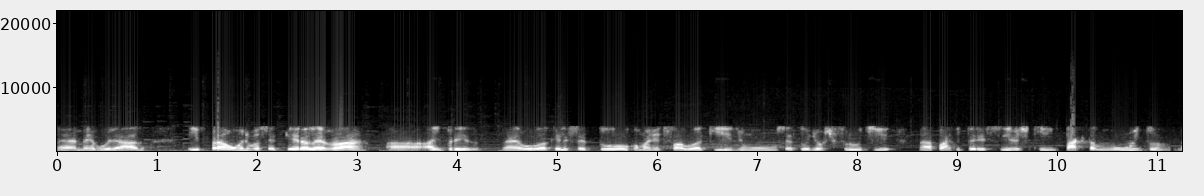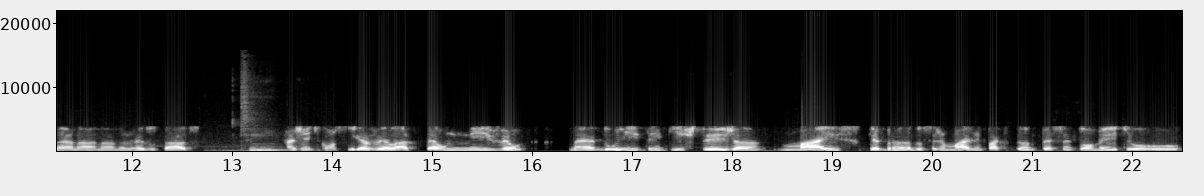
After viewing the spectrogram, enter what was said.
né, mergulhado, e para onde você queira levar a, a, empresa, né? ou aquele setor, como a gente falou aqui, de um setor de hortifruti na parte de perecíveis que impacta muito né, na, na, nos resultados. Sim. A gente consiga ver lá até o nível né, do item que esteja mais quebrando, ou seja, mais impactando percentualmente ou,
